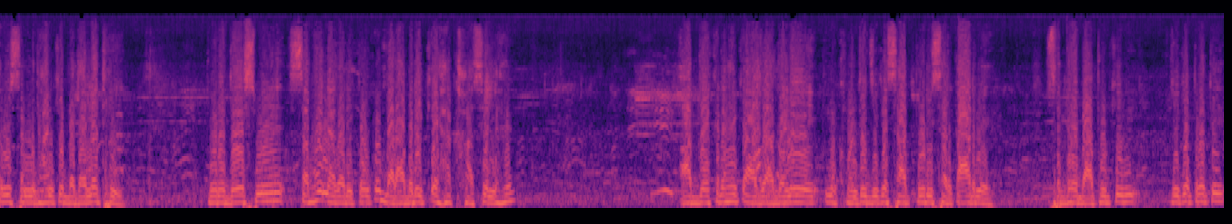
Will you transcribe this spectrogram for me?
और इस संविधान की बदौलत ही पूरे देश में सभी नागरिकों को बराबरी के हक हासिल हैं। आप देख रहे हैं कि आज आदरणीय मुख्यमंत्री जी के साथ पूरी सरकार ने श्रद्धेय बापू की जी के प्रति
